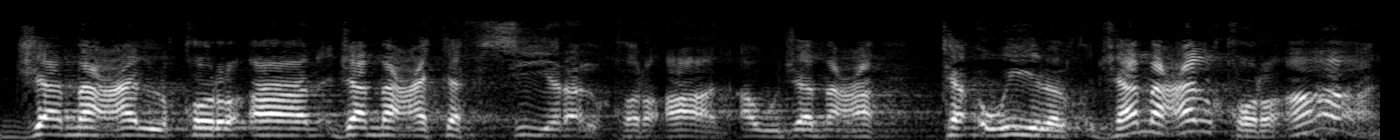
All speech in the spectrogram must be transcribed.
جمع القرآن جمع تفسير القرآن أو جمع تأويل جمع القرآن.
